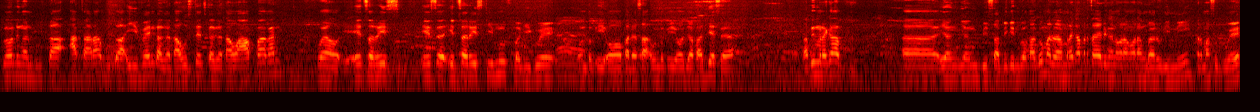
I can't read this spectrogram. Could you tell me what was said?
lo dengan buta acara buta event kagak tahu stage kagak tahu apa kan well it's a risk it's a it's a risky move bagi gue Ah. untuk io pada saat untuk io Java Jazz ya tapi mereka eh, yang yang bisa bikin gue kagum adalah mereka percaya dengan orang-orang baru ini termasuk gue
